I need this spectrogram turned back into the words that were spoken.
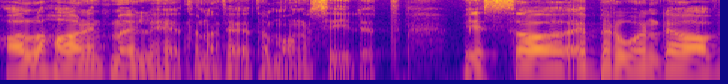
alla har inte möjligheten att äta mångsidigt. Vissa är beroende av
